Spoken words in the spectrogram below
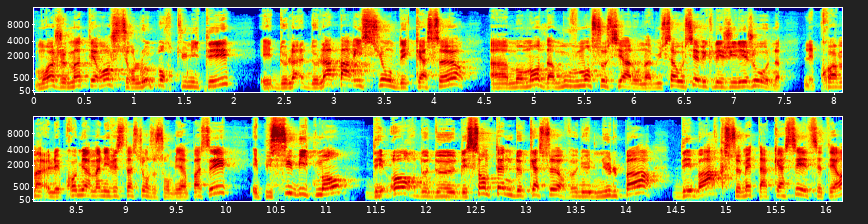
Moi, je m'interroge sur l'opportunité et de l'apparition la, des casseurs à un moment d'un mouvement social. On a vu ça aussi avec les Gilets jaunes. Les, les, premières manifestations se sont bien passées, et puis subitement, des hordes, de, des centaines de casseurs venus de nulle part débarquent, se mettent à casser, etc.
